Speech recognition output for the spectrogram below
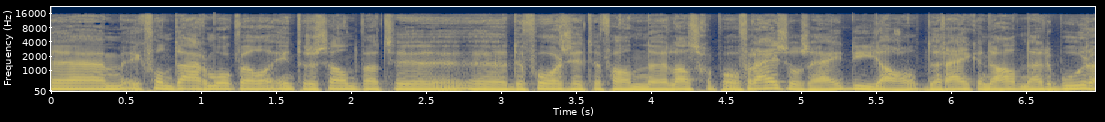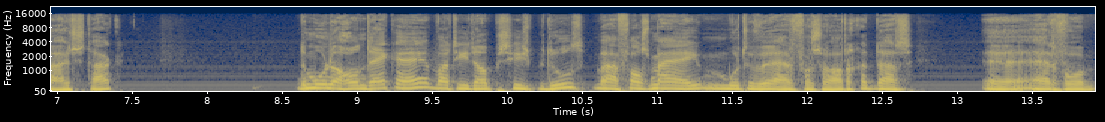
Um, ik vond daarom ook wel interessant wat uh, uh, de voorzitter van uh, Landschap Overijssel zei... die al de rijkende hand naar de boeren uitstak. Er moet nog ontdekken hè, wat hij dan precies bedoelt. Maar volgens mij moeten we ervoor zorgen dat er voor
